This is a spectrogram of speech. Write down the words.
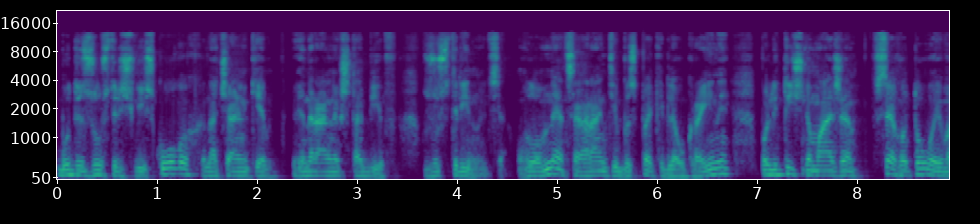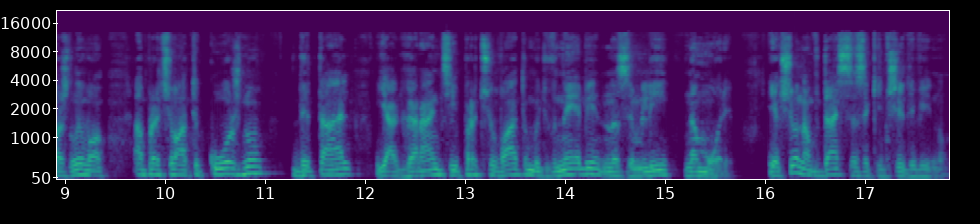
буде зустріч військових, начальники генеральних штабів зустрінуться. Головне це гарантії безпеки для України. Політично майже все готово і важливо опрацювати кожну деталь, як гарантії працюватимуть в небі, на землі, на морі. Якщо нам вдасться закінчити війну.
